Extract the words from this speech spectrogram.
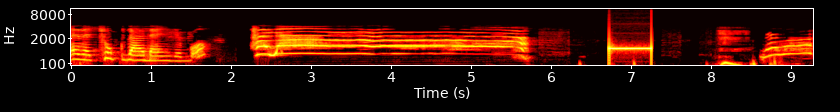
Evet çok güzel bence bu. Hala! Ne var?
